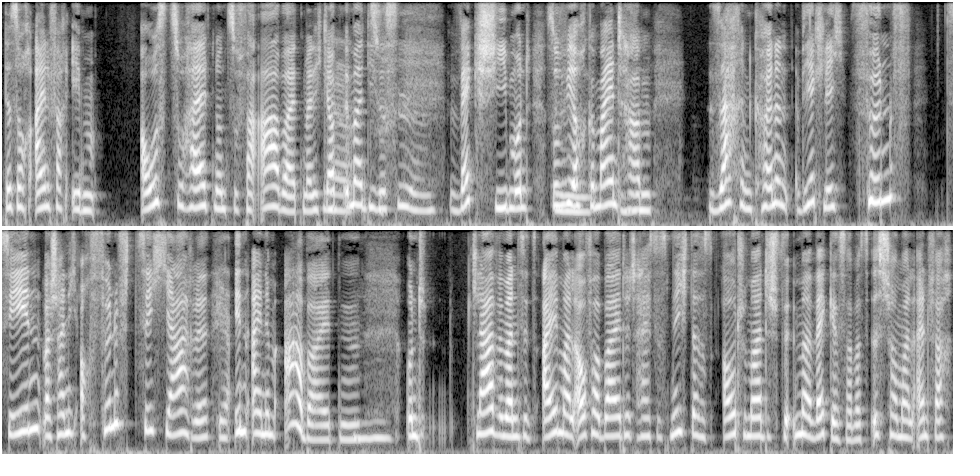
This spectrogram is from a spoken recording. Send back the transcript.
das auch einfach eben auszuhalten und zu verarbeiten, weil ich glaube, Ja, immer dieses. Wegschieben und so wie wir auch gemeint haben, Sachen können wirklich fünf, zehn, wahrscheinlich auch 50 Jahre Ja. in einem arbeiten. Und klar, wenn man es jetzt einmal aufarbeitet, heißt es nicht, dass es automatisch für immer weg ist, aber es ist schon mal einfach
